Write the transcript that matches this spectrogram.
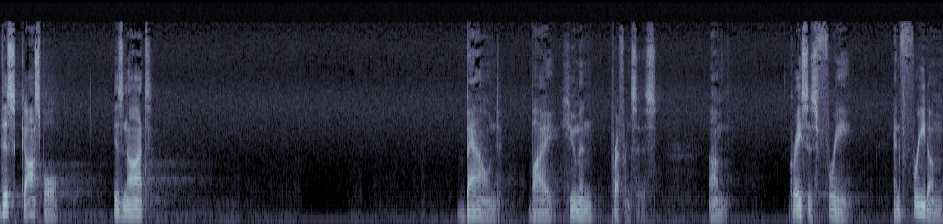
this gospel is not bound by human preferences. Um, grace is free, and freedom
